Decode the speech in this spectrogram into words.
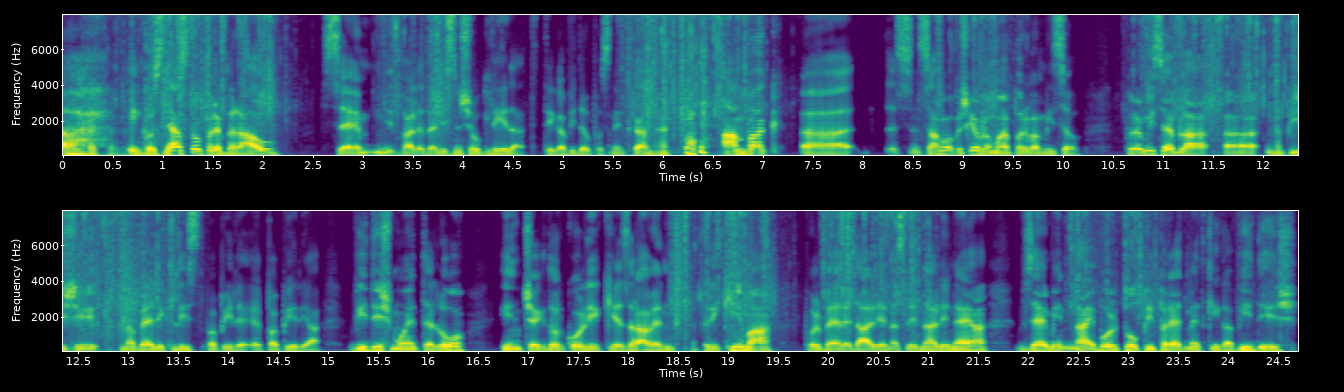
Ah, in ko sem jaz to prebral, sem, valjda, da nisem šel gledat tega videoposnetka, ne? ampak uh, sem samo, veš, kaj je bila moja prva misel. Prva misel je bila, uh, napiši na velik list papirja, eh, papirja. Vidiš moje telo in če kdorkoli, ki je zraven, prikima, pol bere dalje naslednja alineja, vzemi najbolj topi predmet, ki ga vidiš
